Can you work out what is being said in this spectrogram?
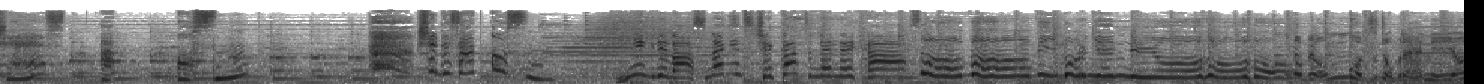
Šest a osm. Šedesát osm. Nikdy vás na nic čekat nenechá. Sláva, výborně, Nio. To bylo moc dobré, Nio.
